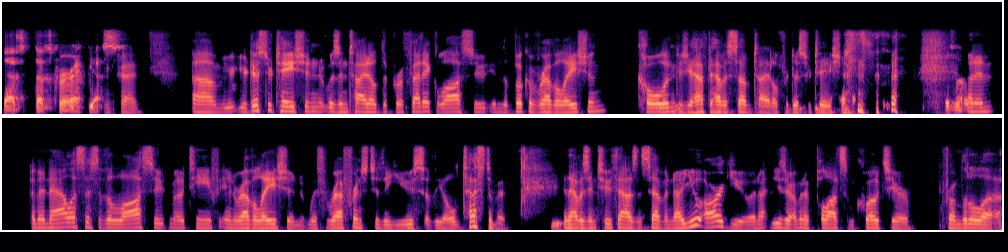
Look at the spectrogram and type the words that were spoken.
That's that's correct. Yes. Okay. Um, your, your, dissertation was entitled "The Prophetic Lawsuit in the Book of Revelation: colon because mm-hmm. you have to have a subtitle for dissertations." an, an analysis of the lawsuit motif in Revelation with reference to the use of the Old Testament, mm-hmm. and that was in 2007. Now you argue, and I, these are I'm going to pull out some quotes here from little uh,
